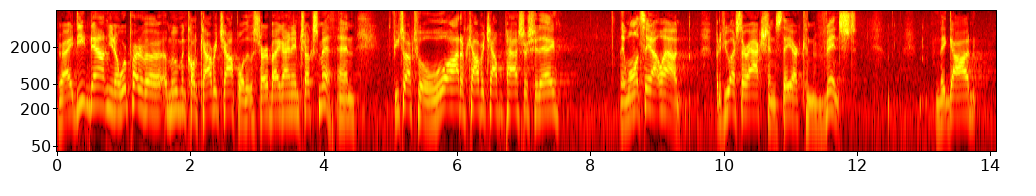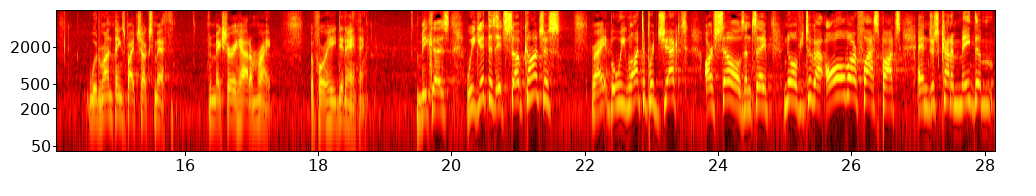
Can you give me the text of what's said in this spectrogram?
right? Deep down, you know, we're part of a, a movement called Calvary Chapel that was started by a guy named Chuck Smith. And if you talk to a lot of Calvary Chapel pastors today, they won't say it out loud, but if you watch their actions, they are convinced that God would run things by Chuck Smith to make sure he had them right before he did anything. Because we get this, it's subconscious, right? But we want to project ourselves and say, no, if you took out all of our flat spots and just kind of made them,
